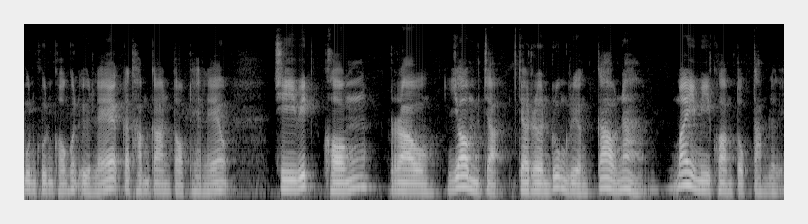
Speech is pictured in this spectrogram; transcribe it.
บุญคุณของคนอื่นและกระทำการตอบแทนแล้ว ชีวิตของเราย่อมจะเจริญรุ่งเรืองก้าวหน้า ไม่มีความตกต่ำเลย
